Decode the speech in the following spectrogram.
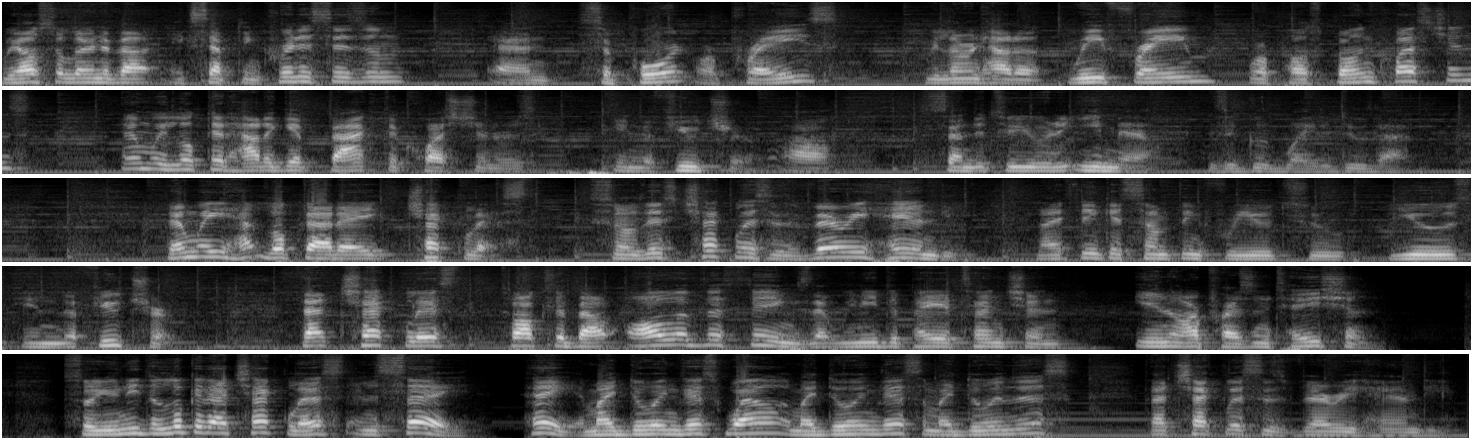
We also learned about accepting criticism and support or praise. We learned how to reframe or postpone questions, and we looked at how to get back to questioners in the future. I'll send it to you in an email is a good way to do that. Then we looked at a checklist. So this checklist is very handy, and I think it's something for you to use in the future. That checklist talks about all of the things that we need to pay attention in our presentation. So you need to look at that checklist and say, hey, am I doing this well? Am I doing this? Am I doing this? That checklist is very handy.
